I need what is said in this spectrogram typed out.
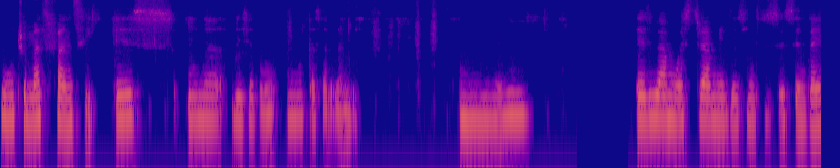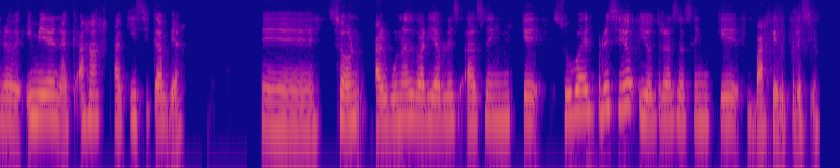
mucho más fancy. Es una, dice como una casa grande. Mm, es la muestra 1269. Y miren, ajá, aquí sí cambia. Eh, son algunas variables hacen que suba el precio y otras hacen que baje el precio.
